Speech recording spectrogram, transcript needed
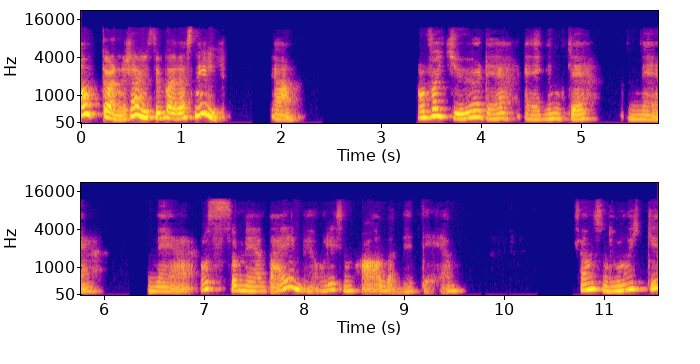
Alt ordner seg hvis du bare er snill. Ja, og hva gjør det egentlig med, med, oss og med deg, med å liksom ha denne ideen? Så du må, ikke,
